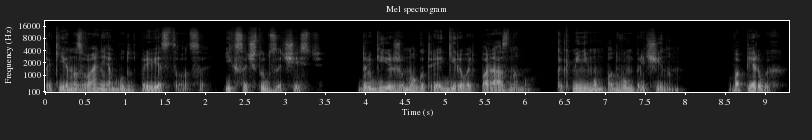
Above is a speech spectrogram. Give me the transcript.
Такие названия будут приветствоваться, их сочтут за честь. Другие же могут реагировать по-разному, как минимум по двум причинам. Во-первых,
